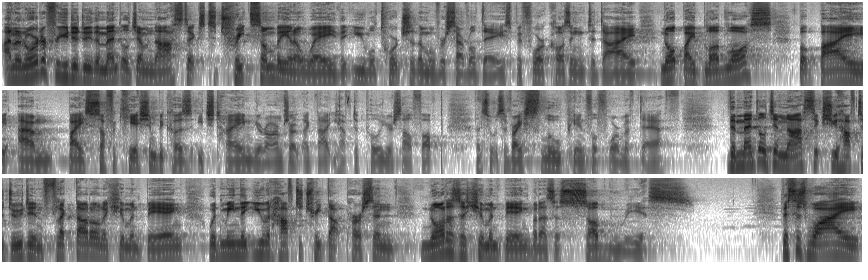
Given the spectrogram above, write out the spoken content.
And in order for you to do the mental gymnastics to treat somebody in a way that you will torture them over several days before causing them to die, not by blood loss, but by, um, by suffocation, because each time your arms are like that, you have to pull yourself up. And so it's a very slow, painful form of death. The mental gymnastics you have to do to inflict that on a human being would mean that you would have to treat that person not as a human being, but as a sub race. This is why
